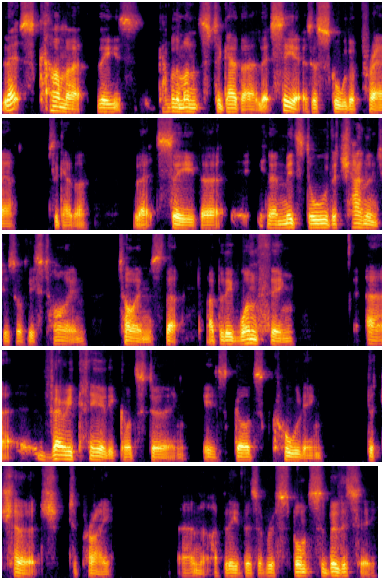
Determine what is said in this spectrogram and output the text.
Let's come at these couple of months together. Let's see it as a school of prayer together. Let's see that you know, amidst all the challenges of this time, times that I believe one thing uh, very clearly God's doing is God's calling the church to pray. And I believe there's a responsibility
